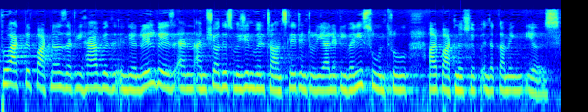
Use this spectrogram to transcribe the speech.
proactive partners that we have with Indian Railways, and I'm sure this vision will translate into reality very soon through our partnership in the coming years.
